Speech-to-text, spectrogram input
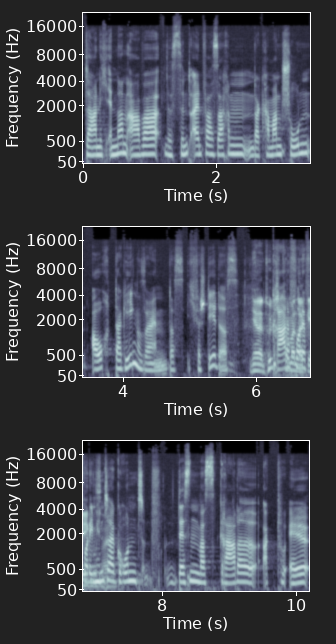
da nicht ändern, aber das sind einfach Sachen, da kann man schon auch dagegen sein. Das, ich verstehe das. Ja, natürlich. Gerade vor, vor dem Hintergrund sein. dessen, was gerade aktuell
